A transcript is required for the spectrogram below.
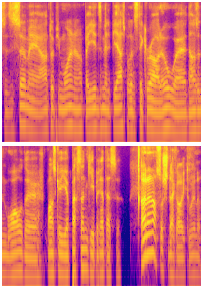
tu dis ça, mais entre toi et moi, là, payer 10 000 pour une sticker auto euh, dans une boîte, je pense qu'il n'y a personne qui est prêt à ça. Ah non, non, ça, je suis d'accord avec toi. Là.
